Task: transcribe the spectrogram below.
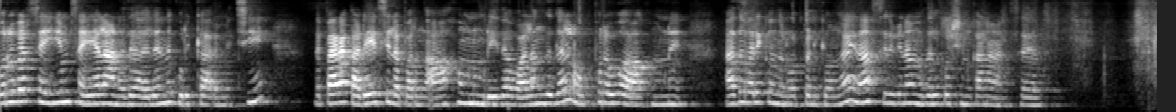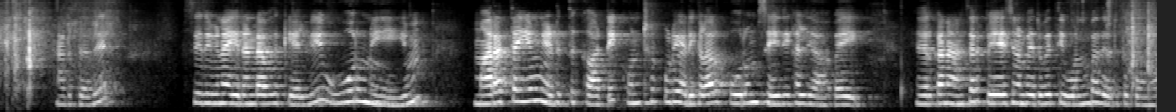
ஒருவர் செய்யும் செயலானது அதுலேருந்து குறிக்க ஆரம்பித்து இந்த பேரா கடைசியில் பாருங்கள் ஆகும்னு முடியுதா? வழங்குதல் ஒப்புரவு ஆகும்னு. அது வரைக்கும் வந்து நோட் பண்ணிக்கோங்க. இதான் சிறுவினா முதல் கொஷினுக்கான ஆன்சர் அடுத்தது சிறுவினா இரண்டாவது கேள்வி. ஊருணியையும் மரத்தையும் எடுத்து காட்டி குன்றக்குடி அடிகளார் கூறும் செய்திகள் யாவை? இதற்கான ஆன்சர் பேஜ் நம்பர் இருபத்தி ஒன்பது எடுத்துக்கோங்க.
